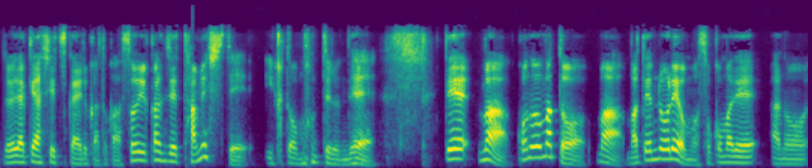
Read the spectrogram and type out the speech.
どれだけ足使えるかとか、そういう感じで試していくと思ってるんで、で、まあ、この馬と、まあ、マテンローレオもそこまで、あの、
